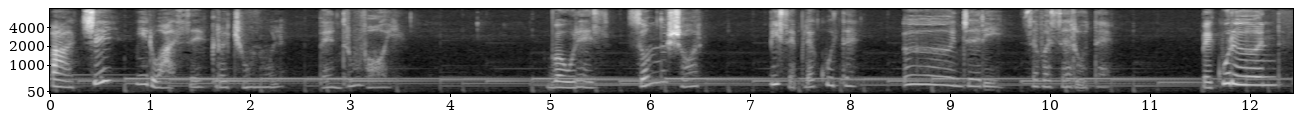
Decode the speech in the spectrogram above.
a ce miroase Crăciunul pentru voi. Vă urez somn ușor, vise plăcute, îngerii să vă sărute. Pe curând!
